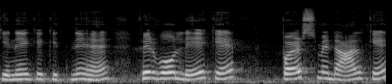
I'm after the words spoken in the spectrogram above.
गिने के कितने हैं। फिर वो ले के पर्स में डाल के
